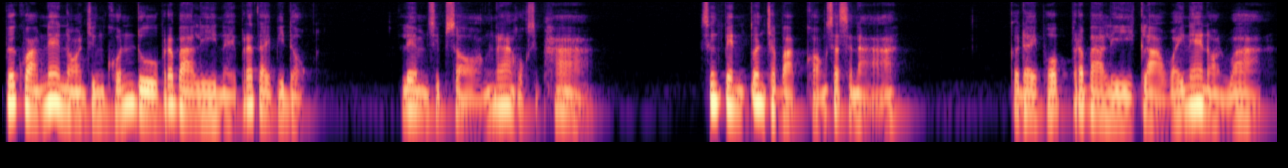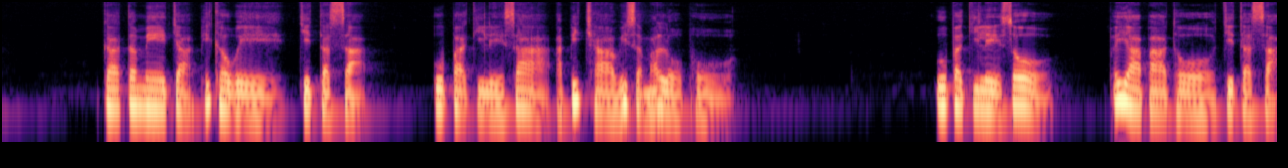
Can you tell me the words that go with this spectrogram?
เพื่อความแน่นอนจึงค้นดูพระบาลีในพระไตรปิฎก เล่ม 12 หน้า 65 ซึ่งเป็นต้นฉบับของศาสนา ก็ได้พบพระบาลีกล่าวไว้แน่นอนว่า กาตเมจะพิกเว จิตตสะ อุปกิเลสาอภิชาวิสมโลโภ อุปกิเลโซพยาปาโทจิตตสะ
